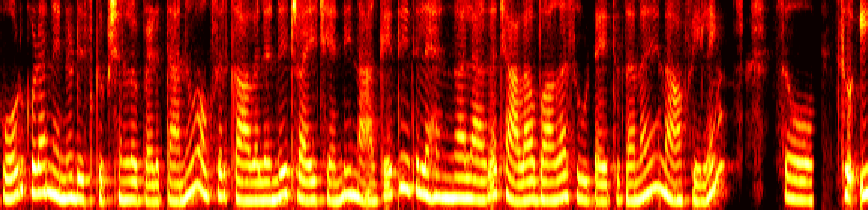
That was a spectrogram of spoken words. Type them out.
కోడ్ కూడా నేను డిస్క్రిప్షన్లో పెడతాను. ఒకసారి కావాలండి ట్రై చేయండి. నాకైతే ఇది లెహంగా లాగా చాలా బాగా సూట్ అవుతుందని నా ఫీలింగ్. సో సో ఈ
